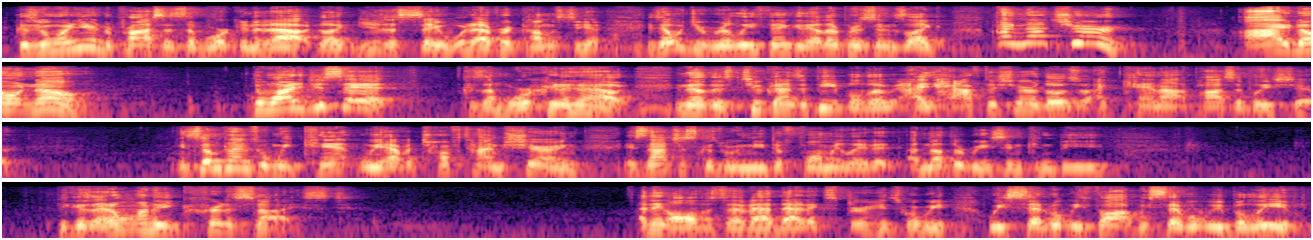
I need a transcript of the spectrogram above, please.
Because when you're in the process of working it out, like you just say whatever comes to you. Is that what you really think? And the other person's like, I'm not sure. I don't know. Then why did you say it? Because I'm working it out. You know, there's two kinds of people that I have to share, those I cannot possibly share. And sometimes when we can't, we have a tough time sharing, it's not just because we need to formulate it. Another reason can be because I don't want to be criticized. I think all of us have had that experience where we, we said what we thought, we said what we believed,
